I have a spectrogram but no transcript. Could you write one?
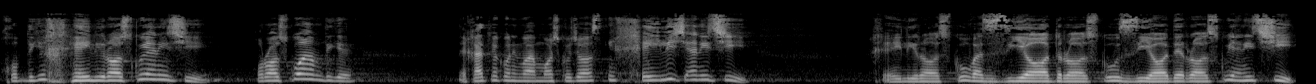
خب دیگه خیلی راستگو یعنی چی؟ خب راستگو هم دیگه. دقت می‌کنید معماش کجاست؟ این خیلیش یعنی چی؟ خیلی راستگو و زیاد راستگو زیاد راستگو یعنی چی؟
